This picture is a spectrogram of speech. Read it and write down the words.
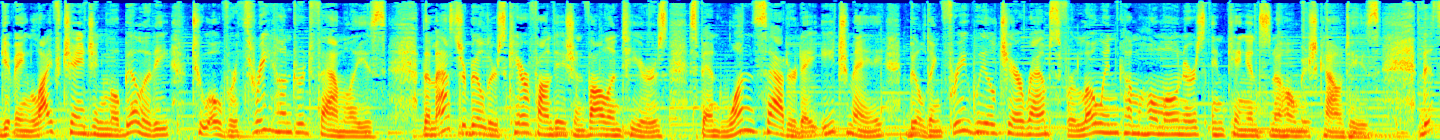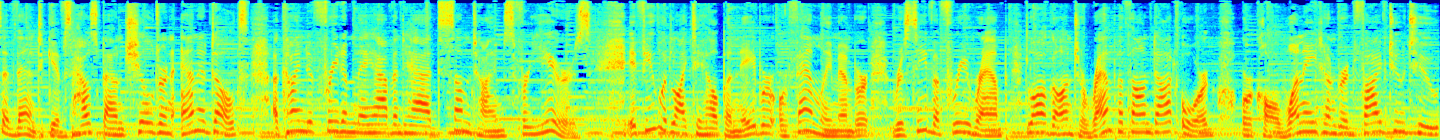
giving life changing mobility to over 300 families. The Master Builders Care Foundation volunteers spend one Saturday each May building free wheelchair ramps for low income homeowners in King and Snohomish counties. This event gives housebound children and adults a kind of freedom they haven't had sometimes for years. If you would like to help a neighbor or family member receive a free ramp, log on to rampathon.org or call 1 800 522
